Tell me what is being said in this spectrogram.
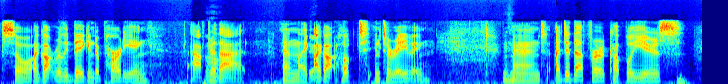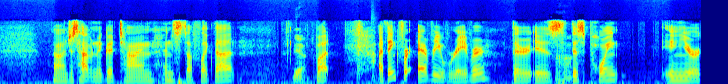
So I got really big into partying after Uh-huh. that. And like Yeah. I got hooked into raving. Mhm. And I did that for a couple years, uh, just having a good time and stuff like that. Yeah. But I think for every raver, there is Uh-huh. this point in your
